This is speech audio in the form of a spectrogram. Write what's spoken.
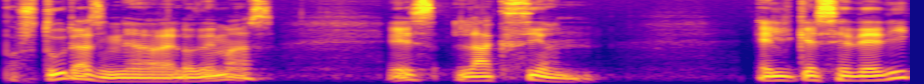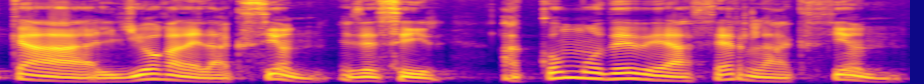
posturas ni nada de lo demás, es la acción. El que se dedica al yoga de la acción, es decir, a cómo debe hacer la acción,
